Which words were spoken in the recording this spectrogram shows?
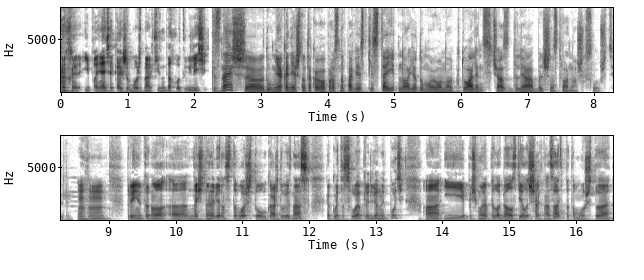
и понять, а как же можно активный доход увеличить? Ты знаешь, Э, у меня, конечно, такой вопрос на повестке стоит, но я думаю, он актуален сейчас для большинства наших слушателей. Угу, принято. Но э, начну, наверное, с того, что у каждого из нас какой-то свой определенный путь. Э, и почему я предлагал сделать шаг назад? Потому что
